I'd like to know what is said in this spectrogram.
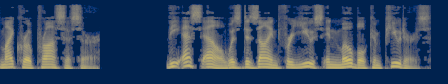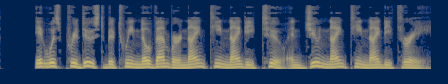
microprocessor. The SL was designed for use in mobile computers. It was produced between November 1992 and June 1993.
